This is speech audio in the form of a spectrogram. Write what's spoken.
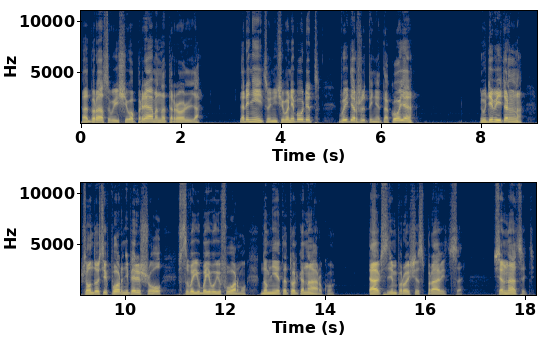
отбрасывающий его прямо на тролля. Ленийцу ничего не будет, выдержит и не такое. Удивительно, что он до сих пор не перешел в свою боевую форму, но мне это только на руку. Так с ним проще справиться. 17.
